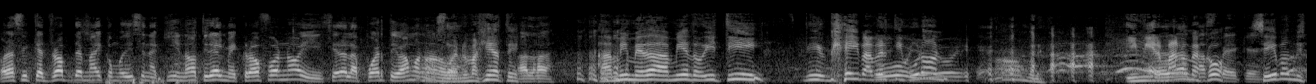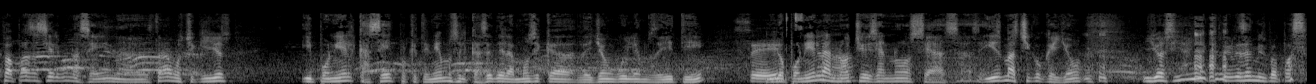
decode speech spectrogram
ahora sí que drop the mic, como dicen aquí, ¿no? Tira el micrófono y cierra la puerta y vámonos. No, bueno, imagínate. A, mí me daba miedo E.T. que iba a haber tiburón. Hombre. Y mi hermano me acuerdo, se iban mis papás hacer alguna cena, estábamos chiquillos, y ponía el cassette, porque teníamos el cassette de la música de John Williams de E.T., y lo ponía en la noche y decía, no seas Y es más chico que yo. Y yo así, ay, que regresen mis papás.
